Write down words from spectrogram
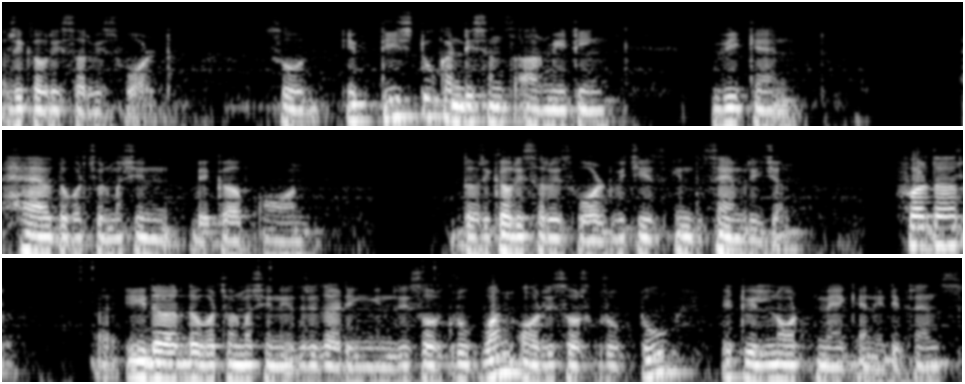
recovery service vault so if these two conditions are meeting we can have the virtual machine backup on the recovery service vault which is in the same region further uh, either the virtual machine is residing in resource group 1 or resource group 2 it will not make any difference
